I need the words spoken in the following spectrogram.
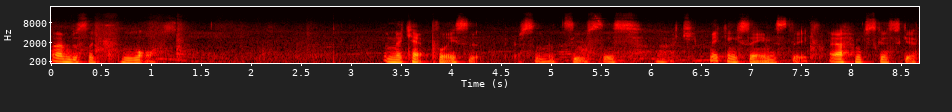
I'm just like lost. And I can't place it, so it's useless. I keep making same mistakes. Ah, I'm just gonna skip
